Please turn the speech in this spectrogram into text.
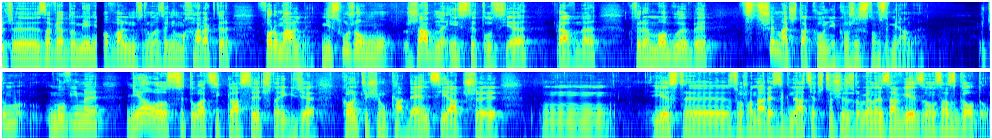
y, czy zawiadomienia o walnym zgromadzeniu ma charakter formalny. Nie służą mu żadne instytucje prawne, które mogłyby wstrzymać taką niekorzystną zmianę. I tu mówimy nie o sytuacji klasycznej, gdzie kończy się kadencja, czy mm, jest e, złożona rezygnacja, czy coś jest zrobione za wiedzą, za zgodą.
